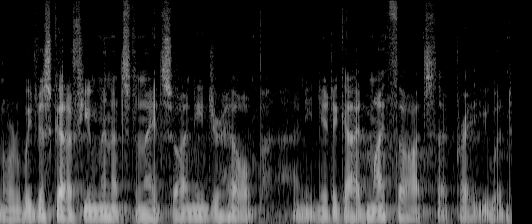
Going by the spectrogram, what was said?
Lord, we just got a few minutes tonight, so I need your help. I need you to guide my thoughts. I pray you would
